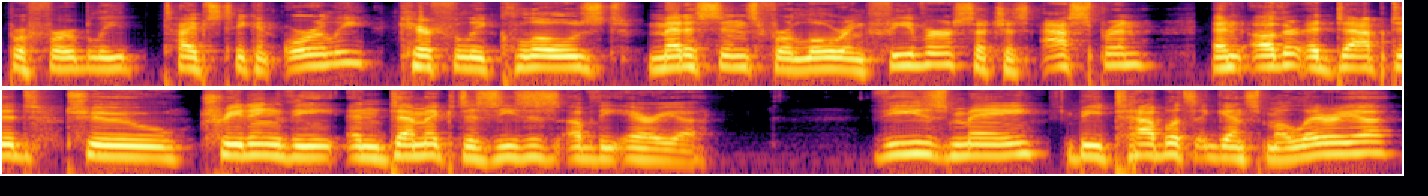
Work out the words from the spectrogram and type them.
preferably types taken orally, carefully closed medicines for lowering fever, such as aspirin, and other adapted to treating the endemic diseases of the area. These may be tablets against malaria,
